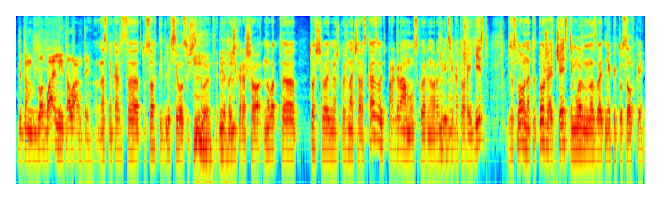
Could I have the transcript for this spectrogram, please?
где там глобальные таланты? У нас, мне кажется, тусовки для всего существуют. Это очень хорошо. Но вот э, то, с чего я немножко уже начал рассказывать, программу ускоренного развития, угу. которая есть, безусловно, это тоже отчасти можно назвать некой тусовкой,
